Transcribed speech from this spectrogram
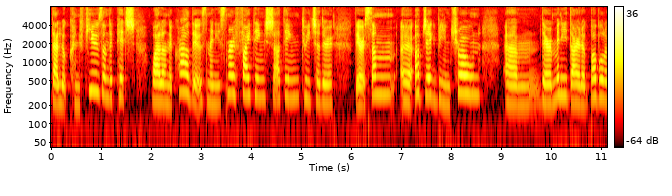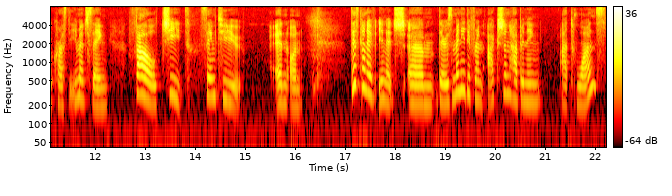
that look confused on the pitch while on the crowd there is many Smurf fighting, shouting to each other. There are some uh, object being thrown. Um, there are many dialogue bubble across the image saying foul, cheat, same to you, and on. This kind of image, um, there's many different action happening at once,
